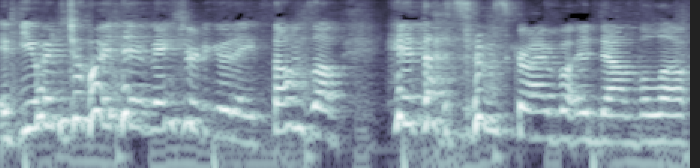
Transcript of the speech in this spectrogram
If you enjoyed it, make sure to give it a thumbs up, hit that subscribe button down below,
